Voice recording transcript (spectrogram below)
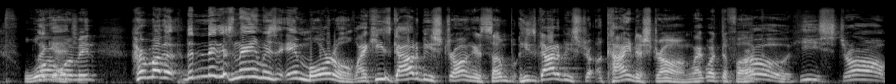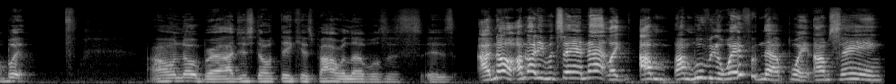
War Woman. you. Her mother. The nigga's name is Immortal. Like he's got to be strong as some. He's got to be strong, kind of strong. Like what the fuck? Bro, he's strong, but I don't know, bro. I just don't think his power levels is is. I know. I'm not even saying that. Like I'm I'm moving away from that point. I'm saying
